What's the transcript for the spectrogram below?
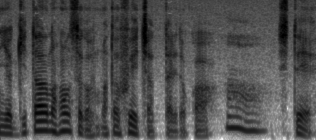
いやギターの本数がまた増えちゃったりとかあして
